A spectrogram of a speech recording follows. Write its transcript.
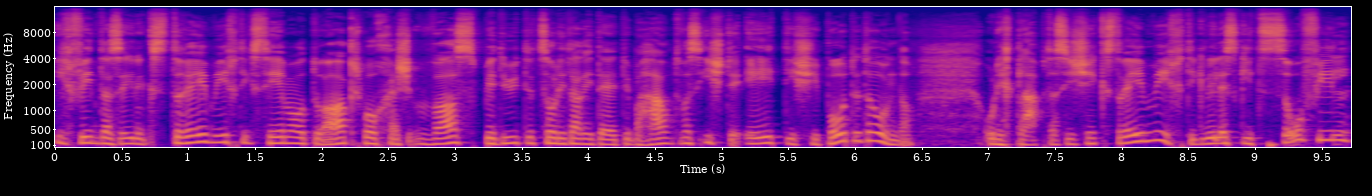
Ich finde das ein extrem wichtiges Thema, das du angesprochen hast. Was bedeutet Solidarität überhaupt? Was ist der ethische Boden darunter? Und ich glaube, das ist extrem wichtig, weil es gibt so viel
